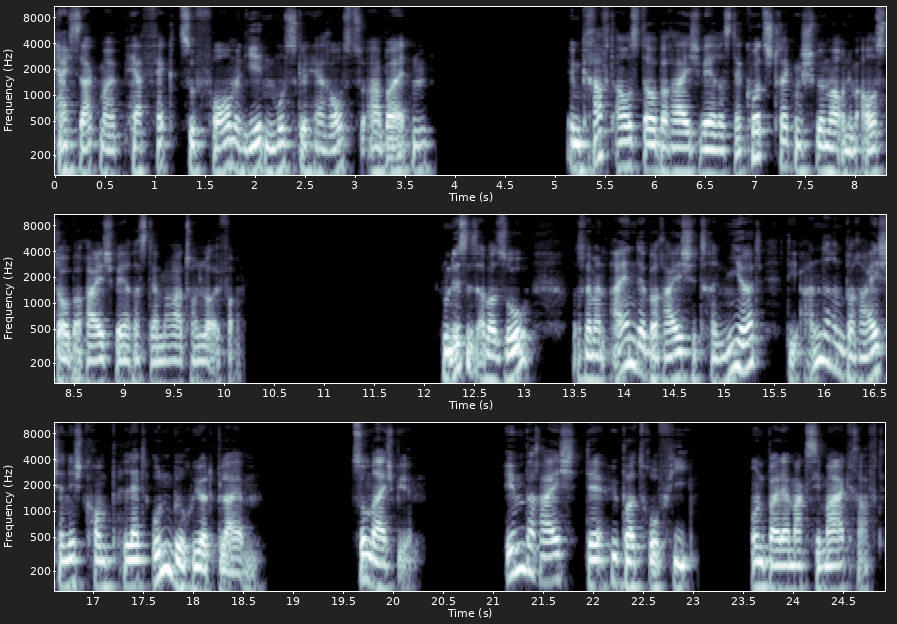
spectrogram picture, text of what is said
ja, ich sag mal, perfekt zu formen, jeden Muskel herauszuarbeiten. Im Kraftausdauerbereich wäre es der Kurzstreckenschwimmer und im Ausdauerbereich wäre es der Marathonläufer. Nun ist es aber so, dass wenn man einen der Bereiche trainiert, die anderen Bereiche nicht komplett unberührt bleiben. Zum Beispiel im Bereich der Hypertrophie und bei der Maximalkraft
